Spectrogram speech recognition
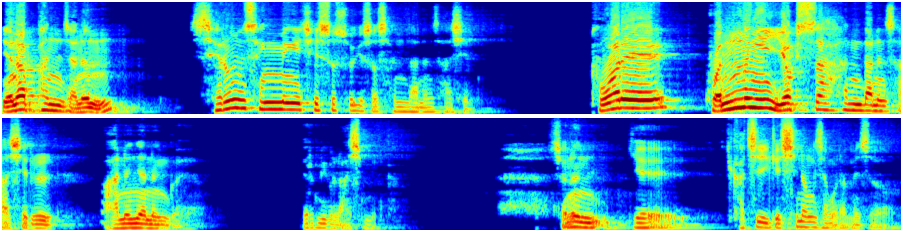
연합한 자는 새로운 생명의 질서 속에서 산다는 사실, 부활의 권능이 역사한다는 사실을 아느냐는 거예요. 여러분 이걸 아십니까? 저는 이게 같이 이게 신앙생활 하면서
